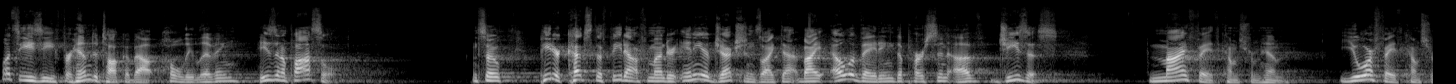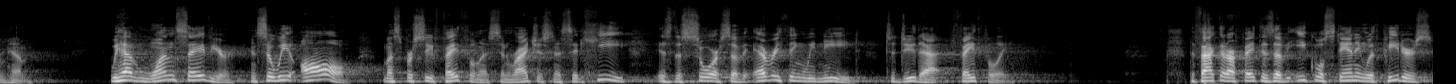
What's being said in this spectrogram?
Well, it's easy for him to talk about holy living. He's an apostle. And so Peter cuts the feet out from under any objections like that by elevating the person of Jesus. My faith comes from him. Your faith comes from him. We have one Savior, and so we all must pursue faithfulness and righteousness, that He is the source of everything we need to do that faithfully. The fact that our faith is of equal standing with Peter's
